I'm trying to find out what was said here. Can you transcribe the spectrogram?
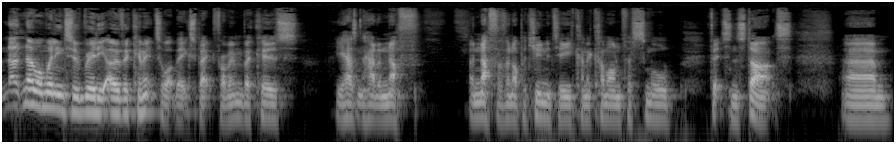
no, no one willing to really overcommit to what they expect from him because he hasn't had enough enough of an opportunity kind of come on for small fits and starts. Um,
